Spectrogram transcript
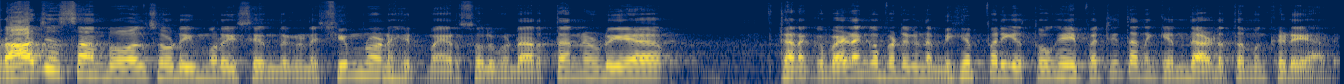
ராஜஸ்தான் ராயல்ஸோடு இம்முறை சேர்ந்திருக்கின்ற சிம்ரான் ஹெட்மயர் சொல்கின்றார் தன்னுடைய தனக்கு வழங்கப்பட்டிருக்கிற மிகப்பெரிய தொகையை பற்றி தனக்கு எந்த அழுத்தமும் கிடையாது.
